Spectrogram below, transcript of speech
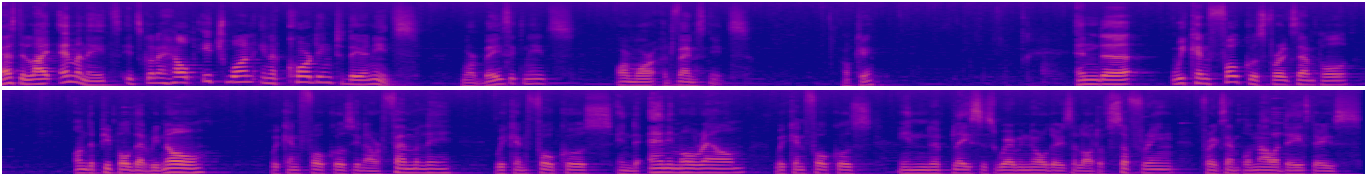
as the light emanates, it's going to help each one in according to their needs more basic needs or more advanced needs. Okay? And uh, we can focus, for example, on the people that we know, we can focus in our family, we can focus in the animal realm, we can focus in the places where we know there is a lot of suffering. For example, nowadays there is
